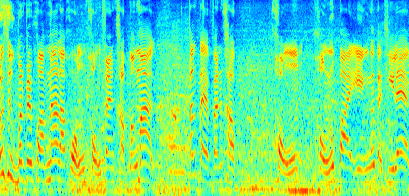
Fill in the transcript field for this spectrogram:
รู้สึกมันเป็นความน่ารักของของแฟนคลับมากๆ ตั้งแต่แฟนคลับของของน้องปายเองตั้งแต่ทีแรก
